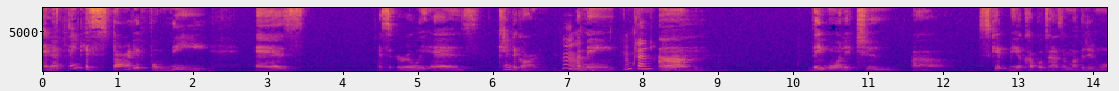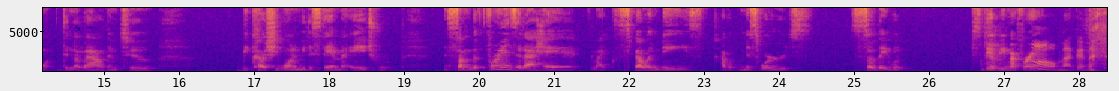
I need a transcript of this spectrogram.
and I think it started for me as as early as kindergarten. Hmm. I mean, okay. um, they wanted to uh, skip me a couple times. My mother didn't want, didn't allow them to, because she wanted me to stay in my age group. And some of the friends that I had, like spelling bees, I would miss words, so they would still be my friend. Oh my goodness.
